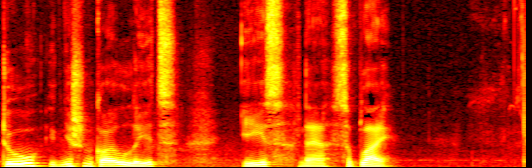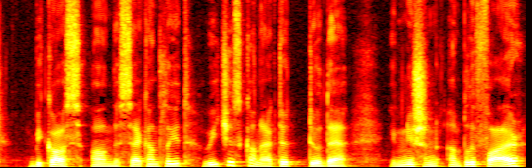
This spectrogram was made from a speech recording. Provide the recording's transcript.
two ignition coil leads is the supply because on the second lead, which is connected to the ignition amplifier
